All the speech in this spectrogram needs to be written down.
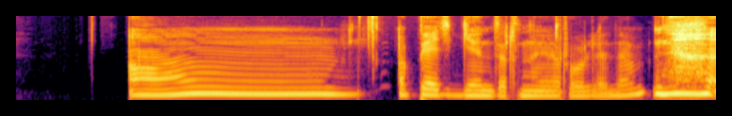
Опять гендерные роли, да?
